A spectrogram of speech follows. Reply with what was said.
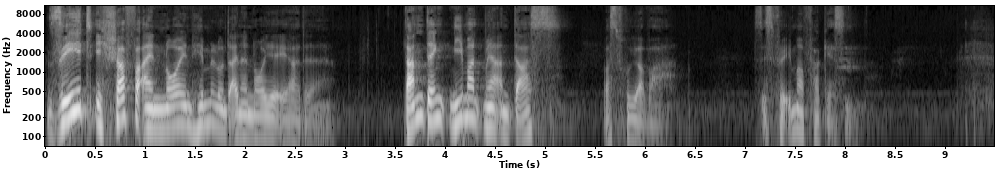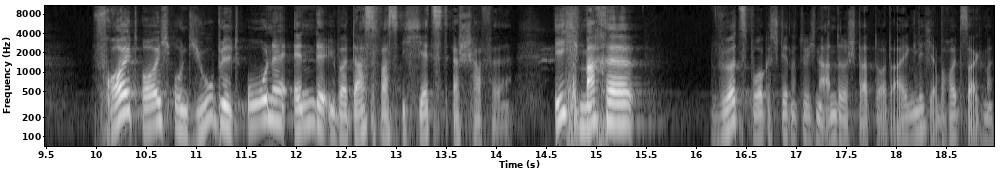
Seht, ich schaffe einen neuen Himmel und eine neue Erde. Dann denkt niemand mehr an das, was früher war. Es ist für immer vergessen. Freut euch und jubelt ohne Ende über das, was ich jetzt erschaffe. Ich mache Würzburg, es steht natürlich eine andere Stadt dort eigentlich, aber heute sage ich mal,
